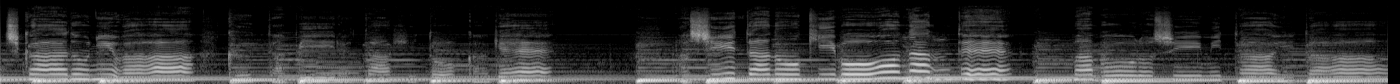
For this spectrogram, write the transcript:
街角にはくたびれた人影。明日の希望なんて幻みたいだ。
